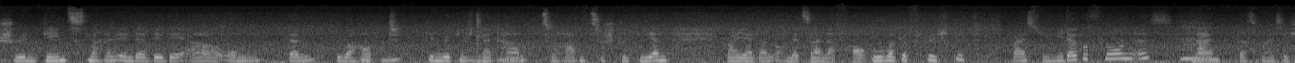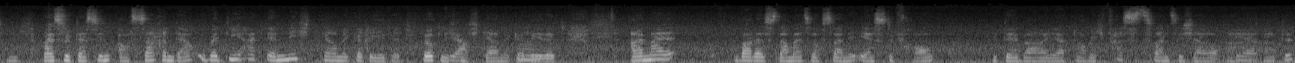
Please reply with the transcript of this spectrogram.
schönen Dienst machen in der DDR, um dann überhaupt mhm. die Möglichkeit mhm. haben, zu haben zu studieren. War ja dann auch mit seiner Frau rübergeflüchtet. Weißt du, wie der geflohen ist? Nein, das weiß ich nicht. Weißt du, das sind auch Sachen da, über die hat er nicht gerne geredet. Wirklich ja. nicht gerne geredet. Mhm. Einmal war das damals noch seine erste Frau. Mit der war er ja, glaube ich, fast 20 Jahre verheiratet.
